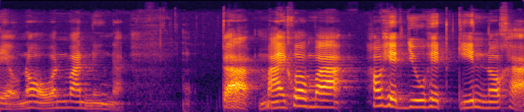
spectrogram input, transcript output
แล้วเนาะวันวันหนึ่งน่ะก็หมายความว่าเฮาเห็ดอยู่เห็ดกินเนาะค่ะ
